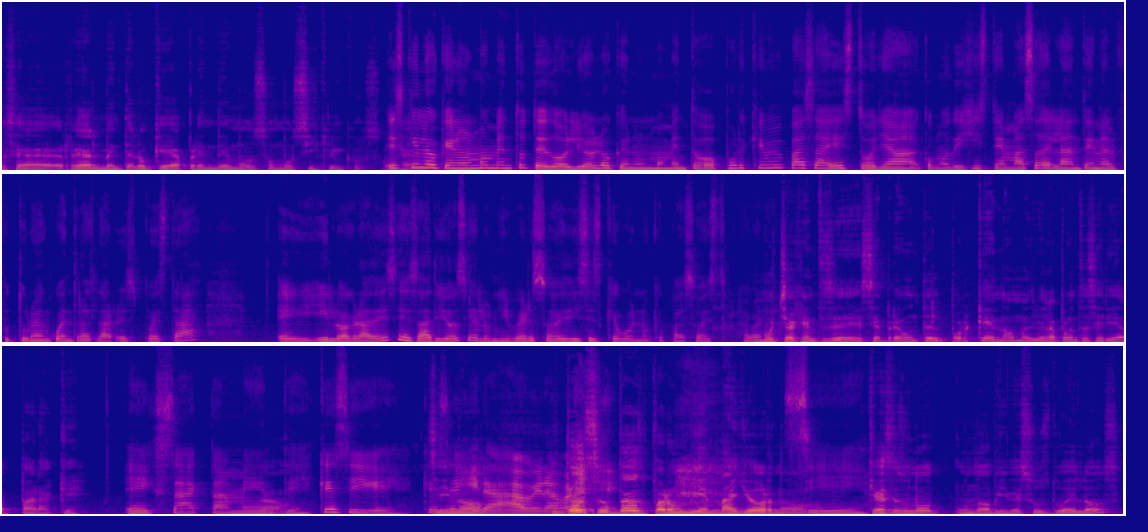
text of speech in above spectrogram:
O sea, realmente lo que aprendemos somos cíclicos. Es sea, que lo que en un momento te dolió, lo que en un momento, ¿por qué me pasa esto? Ya, como dijiste, más adelante en el futuro encuentras la respuesta e- y lo agradeces a Dios y al universo y dices, qué bueno que pasó esto, la verdad. Mucha gente se, se pregunta el por qué, ¿no? Más bien la pregunta sería ¿para qué? Exactamente. ¿Qué sigue? ¿Qué Sí, ¿no? seguirá? A ver, a Y ver. todos, todos para un bien mayor, ¿no? Sí. Que a veces uno, uno vive sus duelos.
